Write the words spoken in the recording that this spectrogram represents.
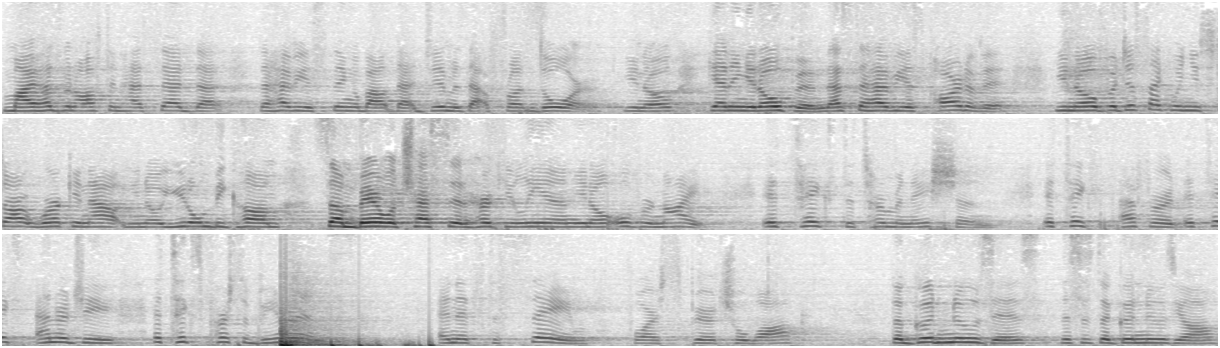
my husband often has said that the heaviest thing about that gym is that front door, you know, getting it open. That's the heaviest part of it you know but just like when you start working out you know you don't become some barrel chested herculean you know overnight. It takes determination. It takes effort. It takes energy. It takes perseverance. And it's the same for our spiritual walk. The good news is this is the good news y'all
